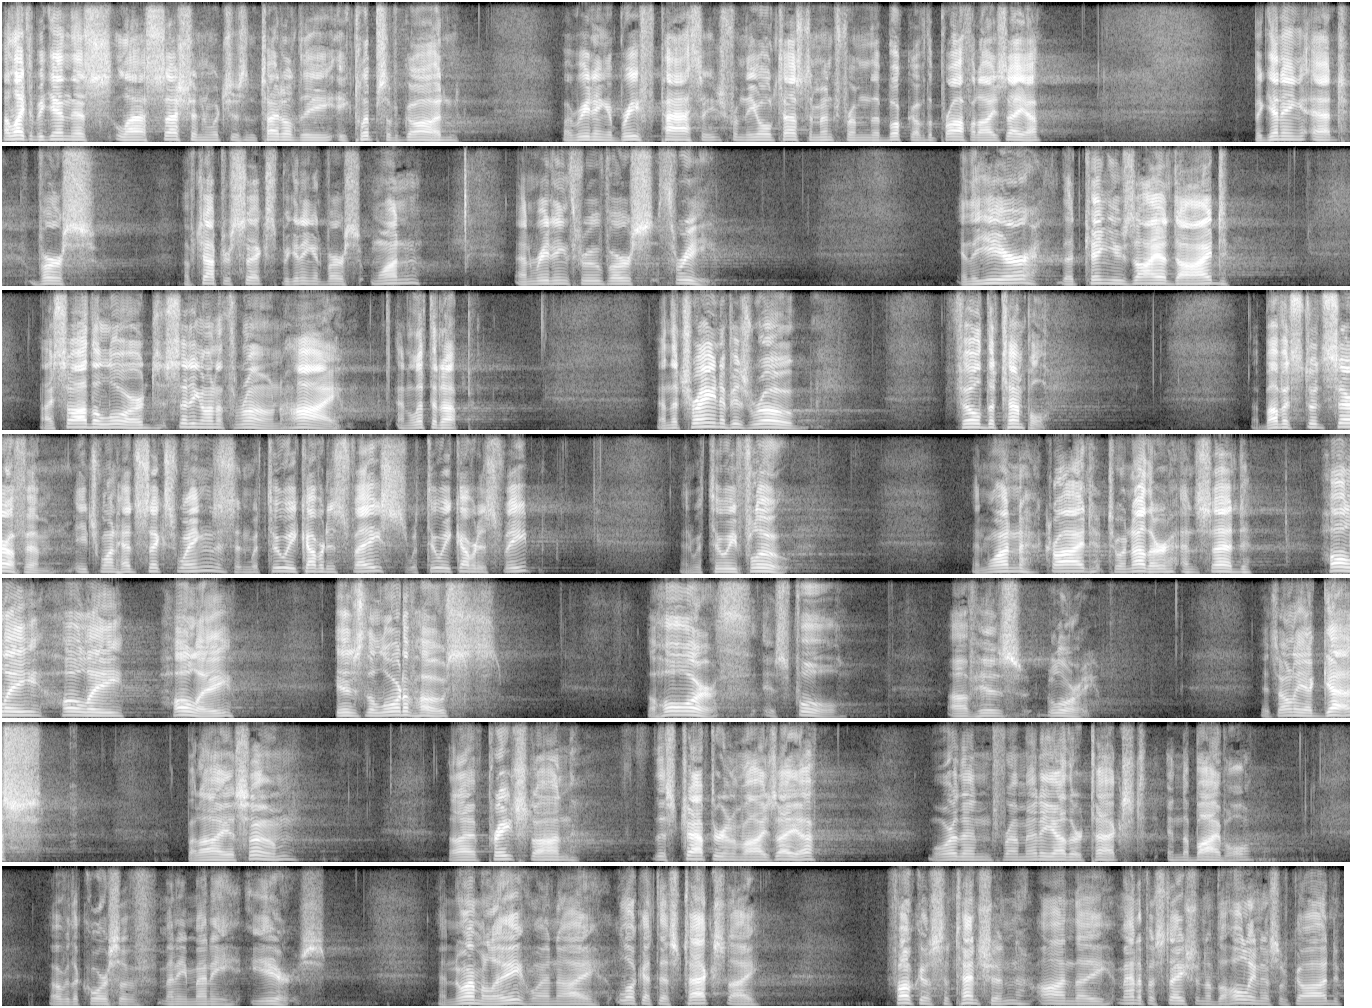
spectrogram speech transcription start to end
I'd like to begin this last session, which is entitled The Eclipse of God, by reading a brief passage from the Old Testament from the book of the prophet Isaiah, beginning at verse of chapter 6, beginning at verse 1 and reading through verse 3. In the year that King Uzziah died, I saw the Lord sitting on a throne, high and lifted up, and the train of his robe filled the temple. Above it stood seraphim. Each one had six wings, and with two he covered his face, with two he covered his feet, and with two he flew. And one cried to another and said, Holy, holy, holy is the Lord of hosts. The whole earth is full of his glory. It's only a guess, but I assume that I have preached on this chapter in Isaiah more than from any other text in the Bible over the course of many, many years. And normally, when I look at this text, I focus attention on the manifestation of the holiness of God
